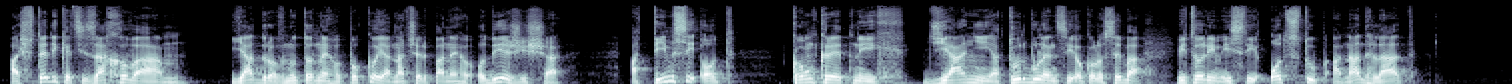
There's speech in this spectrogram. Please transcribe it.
až vtedy, keď si zachovám jadro vnútorného pokoja načerpaného od Ježiša a tým si od konkrétnych dianí a turbulencií okolo seba vytvorím istý odstup a nadhľad,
